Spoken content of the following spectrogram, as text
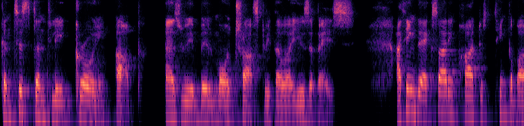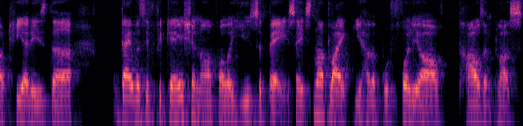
consistently growing up as we build more trust with our user base. I think the exciting part to think about here is the diversification of our user base. It's not like you have a portfolio of thousand plus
